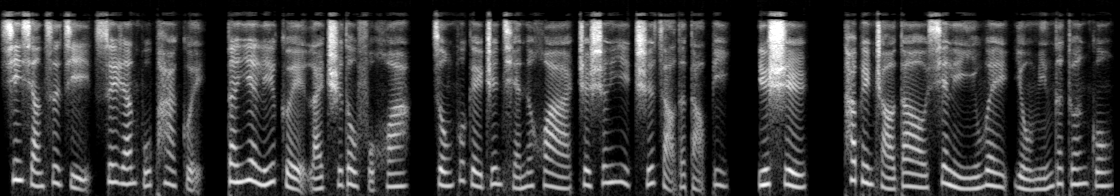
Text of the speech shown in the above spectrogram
心想自己虽然不怕鬼，但夜里鬼来吃豆腐花，总不给真钱的话，这生意迟早的倒闭。于是他便找到县里一位有名的端公。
